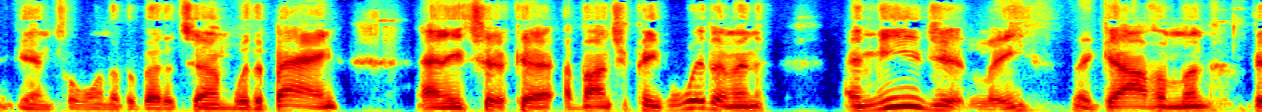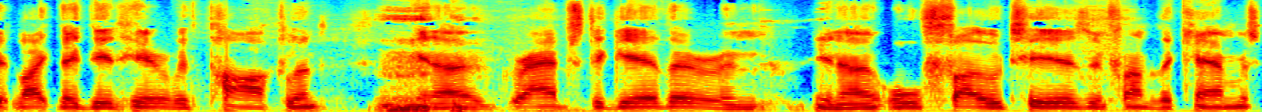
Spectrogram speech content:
again, for want of a better term, with a bang. And he took a, a bunch of people with him. And immediately the government, a bit like they did here with Parkland, you know, grabs together and, you know, all faux tears in front of the cameras.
